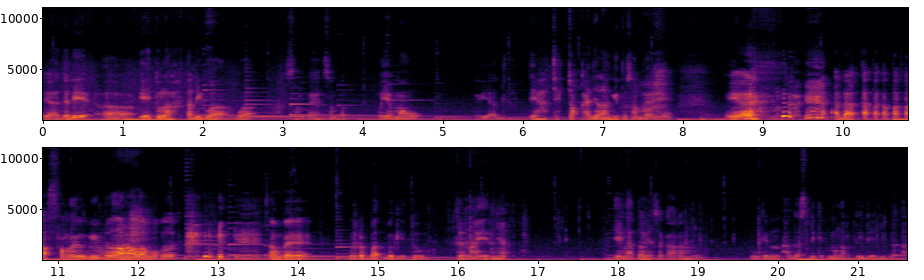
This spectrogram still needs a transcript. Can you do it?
ya jadi eh, ya itulah. Tadi gua gua sampai sempet oh ya mau ya ya cekcok aja lah gitu sampai mau. Iya, ada kata-kata kasar gitu lama-lama pokoknya. Sampai berdebat begitu dan akhirnya ya nggak tahu ya sekarang mungkin agak sedikit mengerti dia juga kan.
